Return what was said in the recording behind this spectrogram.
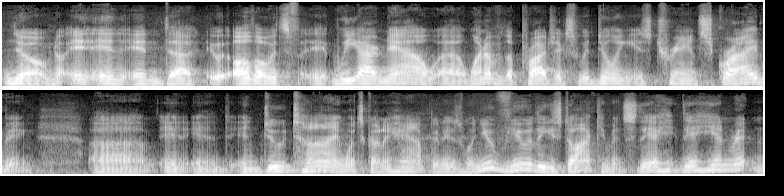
no, no, and, and uh, although it's, we are now, uh, one of the projects we're doing is transcribing. Um, and, and in due time, what's going to happen is when you view these documents, they're, they're handwritten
